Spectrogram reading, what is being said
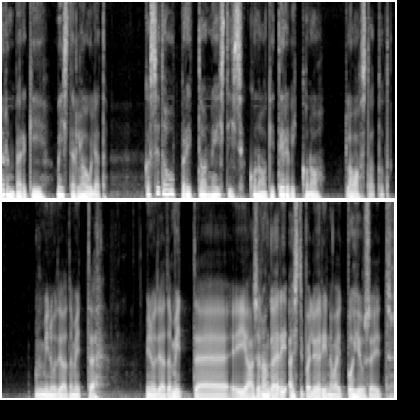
Nürnbergi meisterlauljad kas seda ooperit on Eestis kunagi tervikuna lavastatud? minu teada mitte, minu teada mitte ja seal on ka eri, hästi palju erinevaid põhjuseid.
